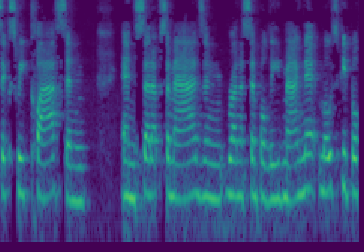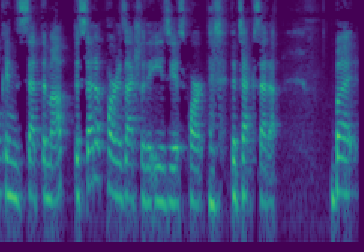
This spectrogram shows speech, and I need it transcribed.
six week class and and set up some ads and run a simple lead magnet? Most people can set them up. The setup part is actually the easiest part, the tech setup. But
